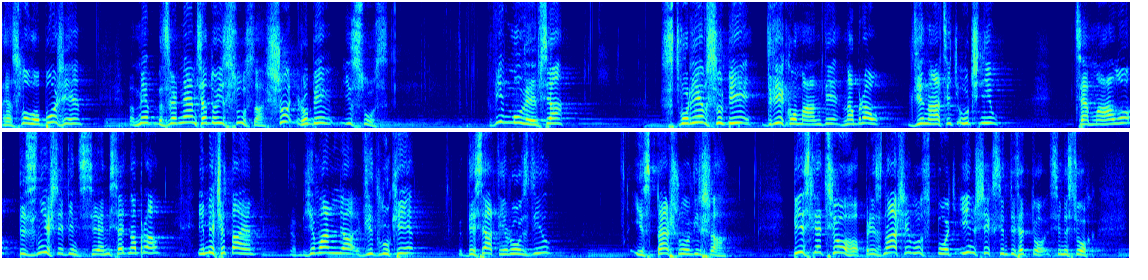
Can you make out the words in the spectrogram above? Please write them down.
е, Слово Боже, ми звернемося до Ісуса. Що робив Ісус? Він молився, створив собі дві команди, набрав 12 учнів. Це мало. Пізніше він 70 набрав. І ми читаємо Євангелія від Луки, 10 розділ із першого вірша. Після цього призначив Господь інших 70, 70,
